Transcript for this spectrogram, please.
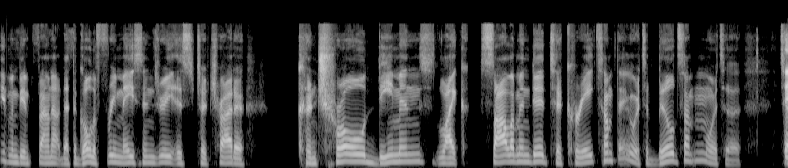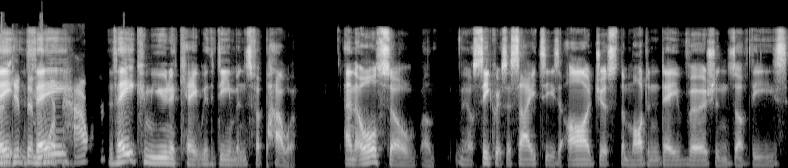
even been found out that the goal of Freemasonry is to try to control demons like Solomon did to create something or to build something or to to They- give them they- more power? they communicate with demons for power, and also. well, you know, secret societies are just the modern day versions of these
